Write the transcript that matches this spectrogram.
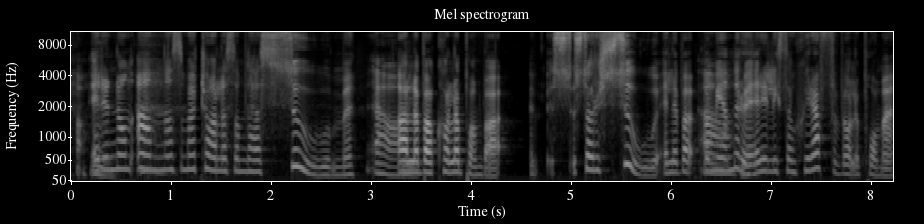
är det någon annan som har hört talas om det här Zoom? Ja. Alla bara kollar på en bara, "S- sa du zoo? Eller vad, vad Ja. menar du? Är det liksom giraffer vi håller på med?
